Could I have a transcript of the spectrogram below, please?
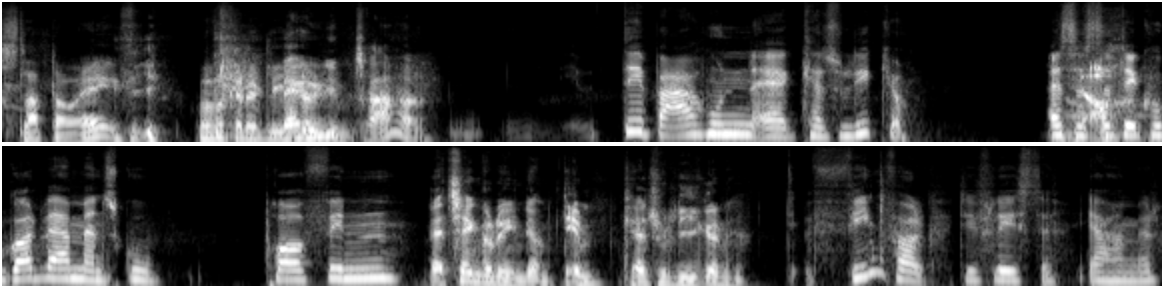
slap dig af. Hvorfor kan du ikke lide Hvad kan du hende? lide Tramhold? Det er bare, hun er katolik jo. Altså, Nå. så det kunne godt være, at man skulle prøve at finde Hvad tænker du egentlig om dem, katolikkerne? fine folk, de fleste, jeg har mødt.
